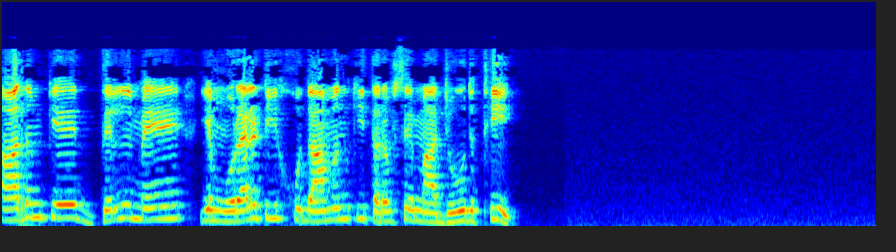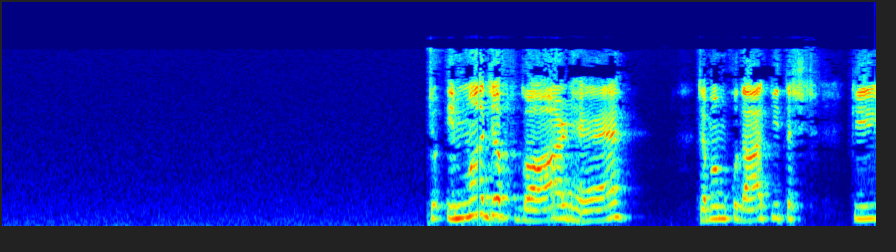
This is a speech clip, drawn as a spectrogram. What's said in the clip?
आदम के दिल में ये मोरालिटी खुदामन की तरफ़ से मौजूद थी। जो इमेज ऑफ़ गॉड है जब हम खुदा की तश, की,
